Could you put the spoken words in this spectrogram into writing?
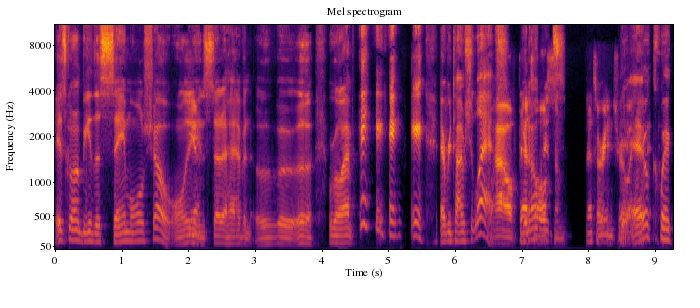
It's going to be the same old show, only Yeah. instead of having, uh, uh, uh, we're going to have every time she laughs. Wow, You that's know, awesome. That's our intro. Yeah. Real quick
